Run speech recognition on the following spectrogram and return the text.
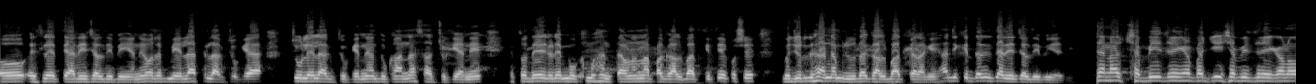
ਉਹ ਇਸ ਲਈ ਤਿਆਰੀ ਚੱਲਦੀ ਪਈਆਂ ਨੇ ਔਰ ਮੇਲਾ ਤੇ ਲੱਗ ਚੁੱਕਿਆ ਚੂਲੇ ਲੱਗ ਚੁੱਕੇ ਨੇ ਦੁਕਾਨਾਂ ਸੱਜ ਚੁੱਕੀਆਂ ਨੇ। ਇੱਥੋਂ ਦੇ ਜਿਹੜੇ ਮੁੱਖ ਮਹੰਤ ਉਹਨਾਂ ਨਾਲ ਆਪਾਂ ਗੱਲਬਾਤ ਕੀਤੀ ਹੈ। ਕੁਝ ਬਜ਼ੁਰਗ ਸਾਡੇ ਨਾਲ ਮੌਜੂਦ ਹੈ ਗੱਲਬਾਤ ਕਰਾਂਗੇ। ਹਾਂਜੀ ਕਿੱਦਾਂ ਦੀ ਤਿਆਰੀ ਚੱਲਦੀ ਪਈ ਹੈ ਜੀ ਜਨਾ 26 ਤਰੀਕ ਨੂੰ 25 26 ਤਰੀਕ ਨੂੰ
